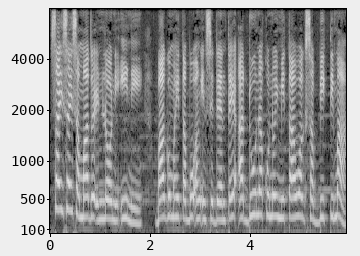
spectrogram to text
Saysay sa mother-in-law ni Ini, bago mahitabo ang insidente, aduna kunoy mitawag sa biktima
